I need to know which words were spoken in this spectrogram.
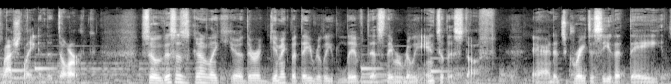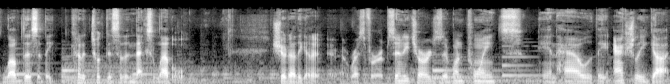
flashlight in the dark. So this is kind of like uh, they're a gimmick, but they really lived this. They were really into this stuff, and it's great to see that they loved this and they kind of took this to the next level. Showed how they got arrested for obscenity charges at one point, and how they actually got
